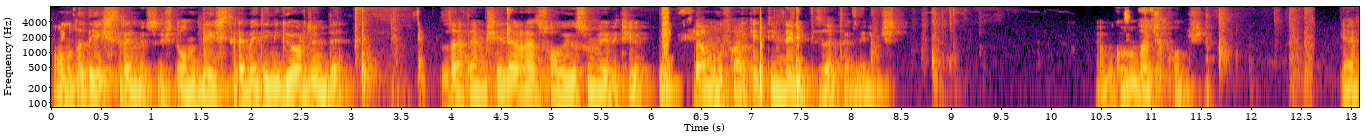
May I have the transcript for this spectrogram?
onu da değiştiremiyorsun işte. Onu değiştiremediğini gördüğünde zaten bir şeylerden soğuyorsun ve bitiyor. Ben bunu fark ettiğimde bitti zaten benim için. Ya bu konuda açık konuşayım. Yani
